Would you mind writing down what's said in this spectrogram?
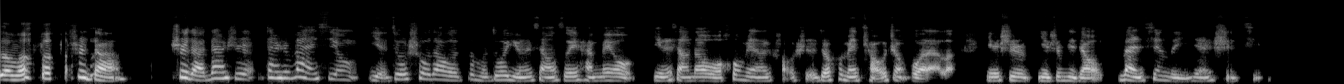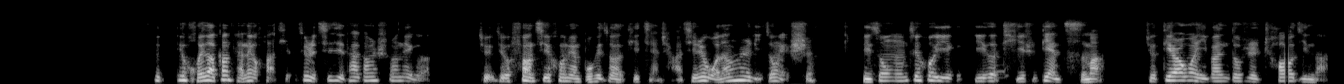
的吗？是的。是的，但是但是万幸也就受到了这么多影响，所以还没有影响到我后面的考试，就后面调整过来了，也是也是比较万幸的一件事情。又回到刚才那个话题，就是琪琪他刚说那个，就就放弃后面不会做的题检查。其实我当时理综也是，理综最后一一个题是电磁嘛，就第二问一般都是超级难，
